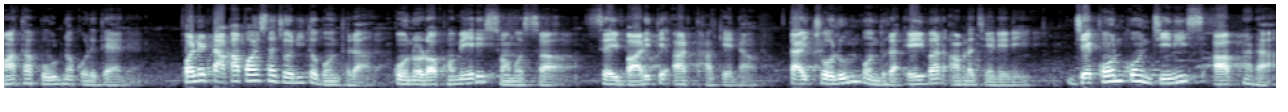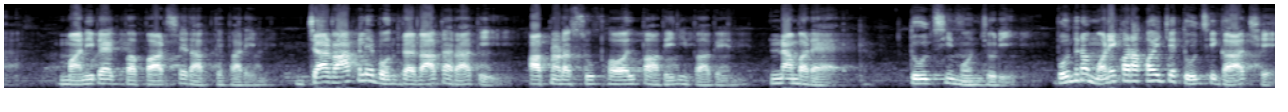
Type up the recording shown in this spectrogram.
মাথা পূর্ণ করে দেন। ফলে টাকা পয়সা জড়িত বন্ধুরা, কোনো রকমেরই সমস্যা সেই বাড়িতে আর থাকে না। তাই চলুন বন্ধুরা, এইবার আমরা জেনে নিই যে কোন কোন জিনিস আপনারা মানিব্যাগ বা পার্সে রাখতে পারেন। যা রাখলে বন্ধুরা, রাতারাতি আপনারা সুফল পাবেনই পাবেন। নাম্বার এক, তুলসী মঞ্জুরি। বন্ধুরা, মনে করা হয় যে তুলসী গাছে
